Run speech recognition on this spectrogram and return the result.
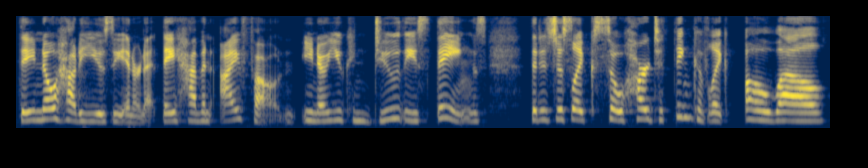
They know how to use the internet. They have an iPhone. You know, you can do these things that is just like so hard to think of like, oh, well,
